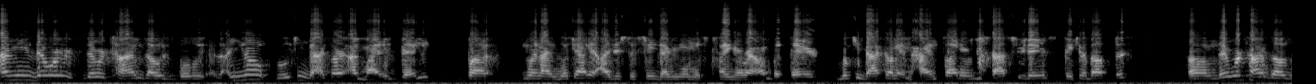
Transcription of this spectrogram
I mean there were there were times I was bullied. You know, looking back on it, I might have been, but when I look at it, I just assumed everyone was playing around. But they're looking back on it in hindsight over these past few days, thinking about this. Um, there were times I was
